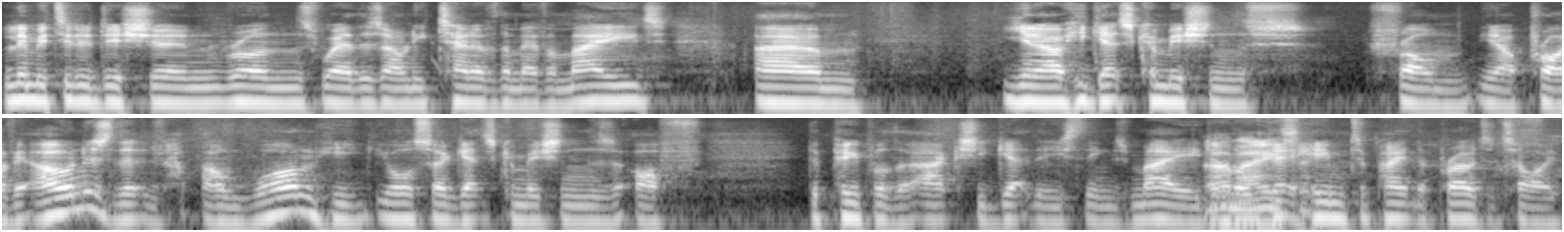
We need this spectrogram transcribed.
limited edition runs where there's only 10 of them ever made um, you know he gets commissions from you know private owners that own one. He also gets commissions off the people that actually get these things made and they'll get him to paint the prototype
